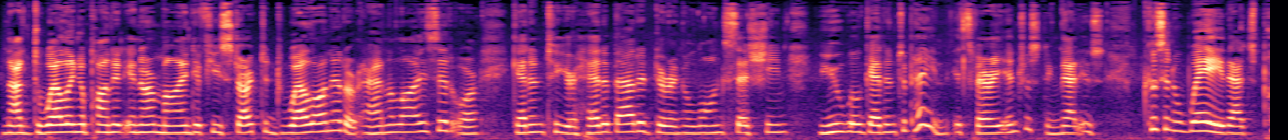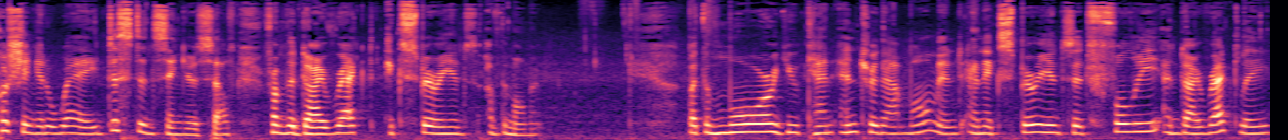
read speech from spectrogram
not dwelling upon it in our mind. If you start to dwell on it or analyze it or get into your head about it during a long session, you will get into pain. It's very interesting. That is because, in a way, that's pushing it away, distancing yourself from the direct experience of the moment. But the more you can enter that moment and experience it fully and directly,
